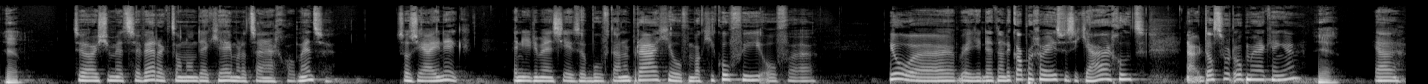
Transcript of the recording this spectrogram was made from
Ja. Terwijl als je met ze werkt, dan ontdek je, hé, maar dat zijn eigenlijk wel mensen. Zoals jij en ik. En ieder mens heeft wel behoefte aan een praatje of een bakje koffie. Of, uh, joh, ben je net naar de kapper geweest? Of zit je haar goed? Nou, dat soort opmerkingen. Ja. Ja,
